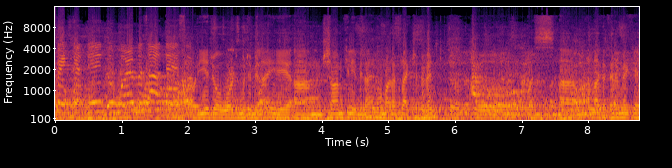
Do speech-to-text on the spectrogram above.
स्पेंड करते हैं तो बहुत मज़ा आता है और ये जो अवार्ड मुझे मिला है ये आम, शाम के लिए मिला है हमारा फ्लैगशिप इवेंट तो बस अल्लाह का करम है कि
